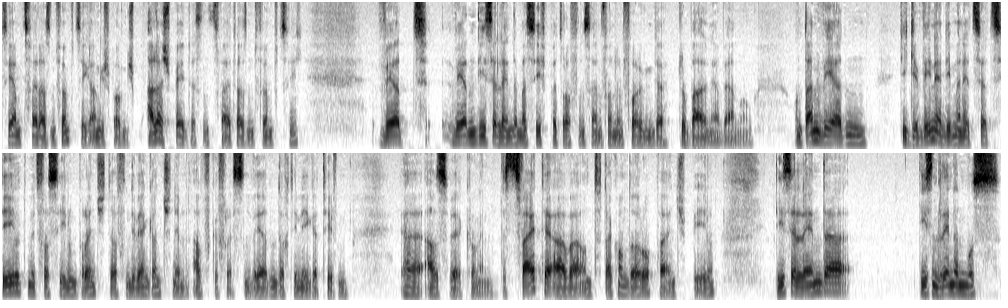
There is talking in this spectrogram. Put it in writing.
Sie haben 2050 angesprochen, allerspätestens 2050, wird, werden diese Länder massiv betroffen sein von den Folgen der globalen Erwärmung. Und dann werden die Gewinne, die man jetzt erzielt mit fossilen Brennstoffen, die werden ganz schnell aufgefressen werden durch die negativen äh, Auswirkungen. Das Zweite aber, und da kommt Europa ins Spiel, diese Länder, diesen Ländern muss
